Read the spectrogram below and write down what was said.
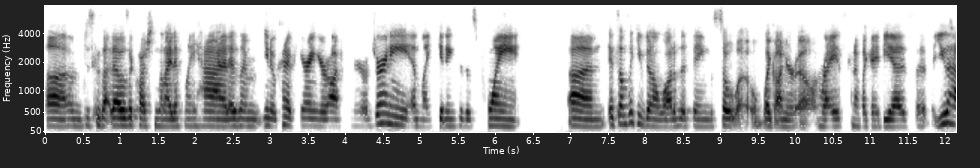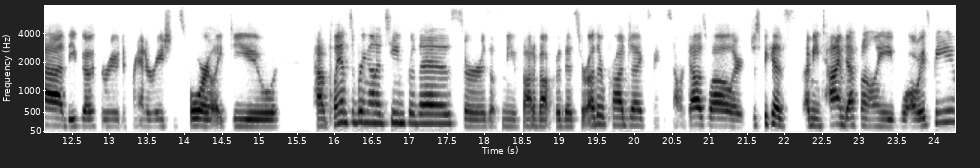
um, just because that, that was a question that I definitely had as I'm, you know, kind of hearing your entrepreneurial journey and like getting to this point. Um, it sounds like you've done a lot of the things solo, like on your own, right? It's kind of like ideas that, that you had that you go through different iterations for. Like, do you have plans to bring on a team for this, or is that something you've thought about for this or other projects? Maybe it's not worked out as well, or just because I mean, time definitely will always be,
